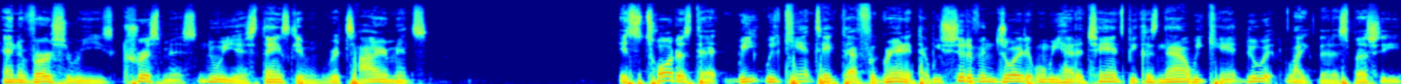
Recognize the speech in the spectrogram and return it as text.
anniversaries, Christmas, New Year's, Thanksgiving, retirements. It's taught us that we, we can't take that for granted, that we should have enjoyed it when we had a chance because now we can't do it like that, especially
